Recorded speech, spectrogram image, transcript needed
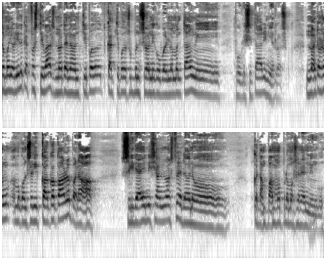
La majoria d'aquests festivals no tenen tipus, cap tipus de subvenció ni governamental ni publicitari ni res. Nosaltres hem, hem aconseguit qualque cosa, però la idea inicial nostra era no, que tampoc no promocionem ningú.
